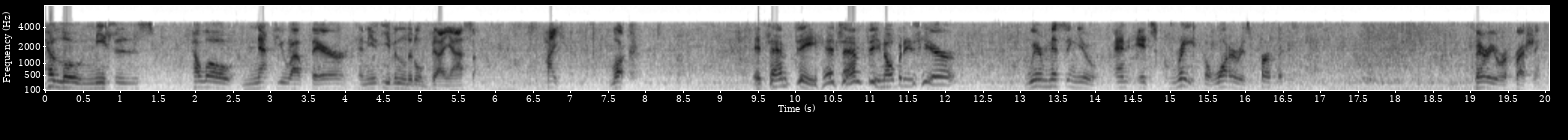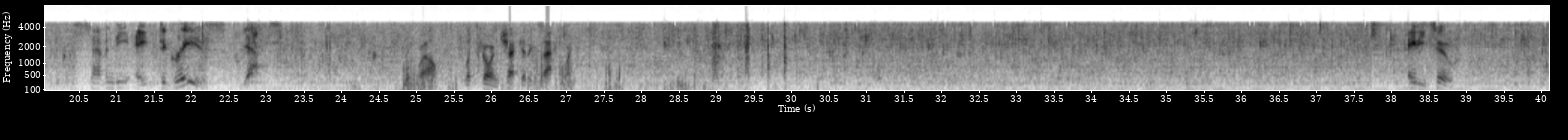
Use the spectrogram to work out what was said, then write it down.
Hello, nieces. Hello, nephew out there, and even little Vyasa. Hi. Look. It's empty. It's empty. Nobody's here. We're missing you, and it's great. The water is perfect. Very refreshing. 78 degrees. Yes. Well, let's go and check it exactly. 82.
